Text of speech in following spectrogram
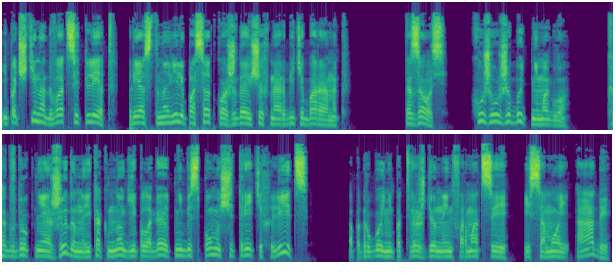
И почти на 20 лет приостановили посадку ожидающих на орбите баранок. Казалось, хуже уже быть не могло. Как вдруг неожиданно и, как многие полагают, не без помощи третьих лиц, а по другой неподтвержденной информации и самой Ады,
